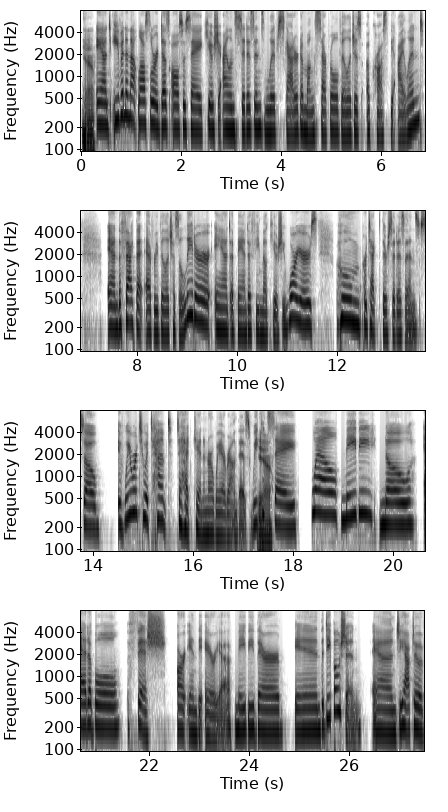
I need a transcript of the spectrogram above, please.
Yeah. And even in that lost lore, it does also say Kyoshi Island citizens lived scattered among several villages across the island. And the fact that every village has a leader and a band of female Kyoshi warriors whom protect their citizens. So if we were to attempt to headcanon our way around this, we Yeah. could say, well, maybe no edible fish are in the area. Maybe they're in the deep ocean and you have to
